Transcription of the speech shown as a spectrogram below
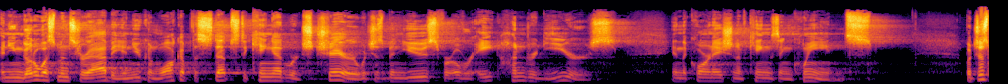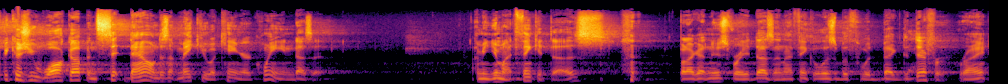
and you can go to Westminster Abbey and you can walk up the steps to King Edward's chair, which has been used for over 800 years in the coronation of kings and queens. But just because you walk up and sit down doesn't make you a king or queen, does it? I mean, you might think it does, but I got news for you, it doesn't. I think Elizabeth would beg to differ, right?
